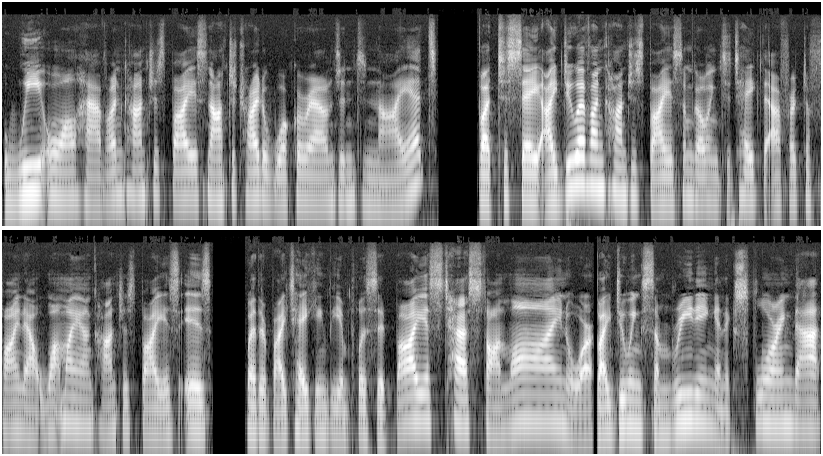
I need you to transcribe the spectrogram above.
we all have unconscious bias, not to try to walk around and deny it, but to say, I do have unconscious bias. I'm going to take the effort to find out what my unconscious bias is, whether by taking the implicit bias test online or by doing some reading and exploring that,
